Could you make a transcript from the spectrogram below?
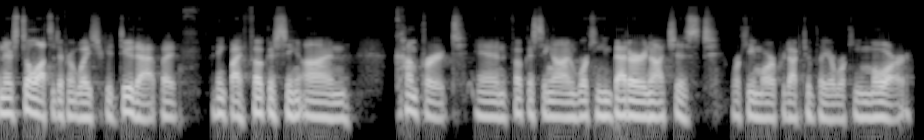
And there's still lots of different ways you could do that. But I think by focusing on comfort and focusing on working better, not just working more productively or working more,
